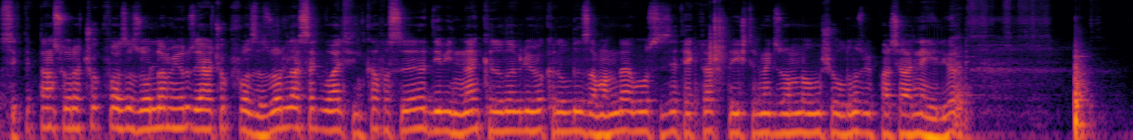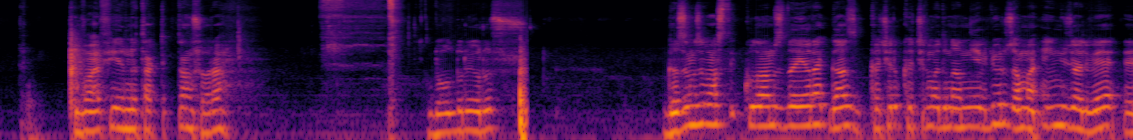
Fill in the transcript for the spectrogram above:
sıktıktan sonra çok fazla zorlamıyoruz. Eğer çok fazla zorlarsak valfin kafası dibinden kırılabiliyor. Kırıldığı zaman da bu size tekrar değiştirmek zorunda olmuş olduğunuz bir parça haline geliyor. Valfi yerine taktıktan sonra dolduruyoruz. Gazımızı bastık. Kulağımızı dayayarak gaz kaçırıp kaçırmadığını anlayabiliyoruz ama en güzel ve e,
